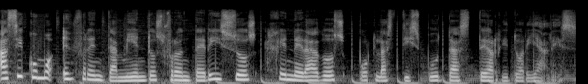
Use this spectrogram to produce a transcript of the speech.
así como enfrentamientos fronterizos generados por las disputas territoriales.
